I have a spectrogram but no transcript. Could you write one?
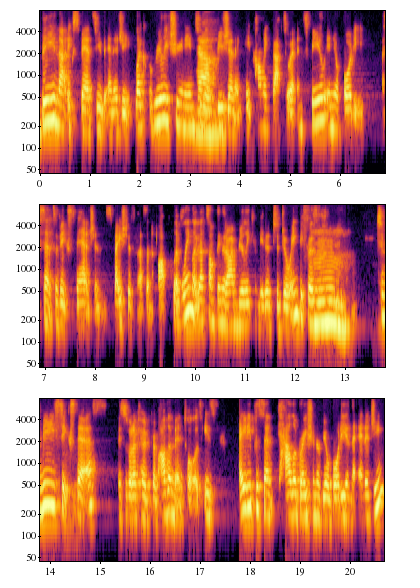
be in that expansive energy, like really tune into yeah. your vision and keep coming back to it and feel in your body a sense of expansion, spaciousness, and up leveling. Like that's something that I'm really committed to doing because mm. to me, success, this is what I've heard from other mentors, is 80% calibration of your body and the energy,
